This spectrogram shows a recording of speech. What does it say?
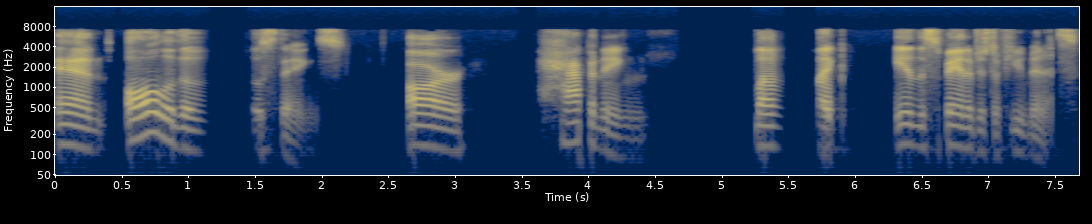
And all of those, those things are happening like, like in the span of just a few minutes.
